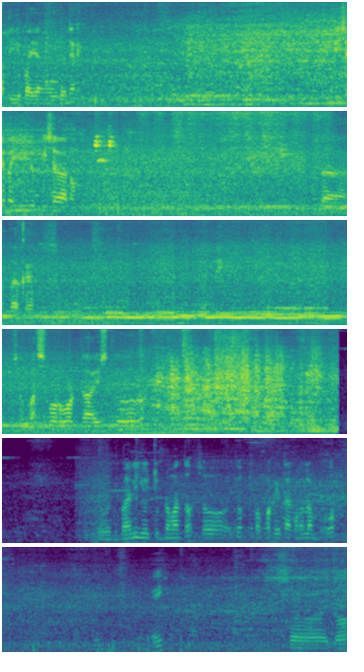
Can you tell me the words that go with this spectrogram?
Matibay ang ulo niyan eh. Hindi siya naiilupi sa ano sa tacker. Okay. So fast forward tayo siguro. So, di bali YouTube naman to. So ito, papakita ko na lang buo. Okay. So ito,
